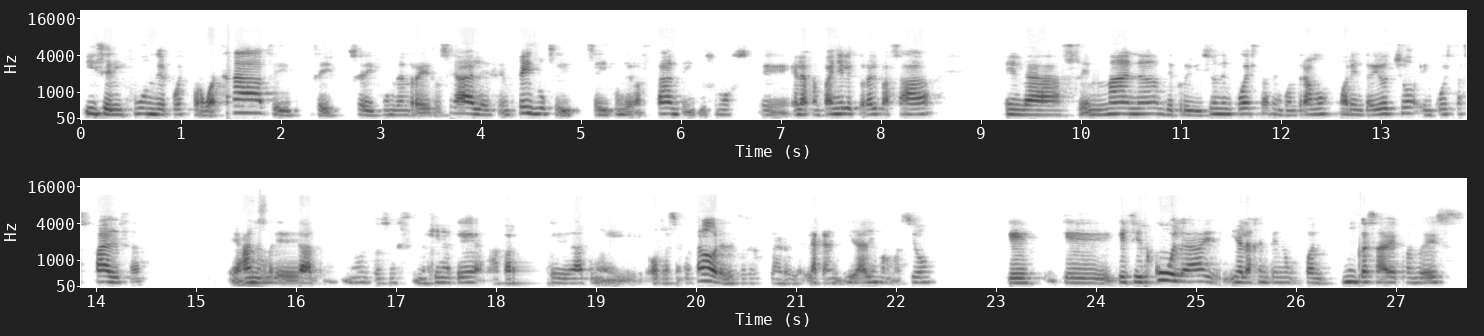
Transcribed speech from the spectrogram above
y se difunde pues por WhatsApp, se, se, difunde en redes sociales, en Facebook se, se difunde bastante, incluso eh, en la campaña electoral pasada, en la semana de prohibición de encuestas, encontramos 48 encuestas falsas eh, a nombre de Datum, ¿no? Entonces, imagínate, aparte de Datum hay otras encuestadoras, entonces, claro, la, cantidad de información que, circula y, a la gente nunca sabe cuándo es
